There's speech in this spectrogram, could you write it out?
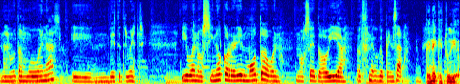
unas notas muy buenas eh, de este trimestre. Y bueno, si no correría en moto, bueno, no sé todavía, no tengo que pensar. Tenés que estudiar,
